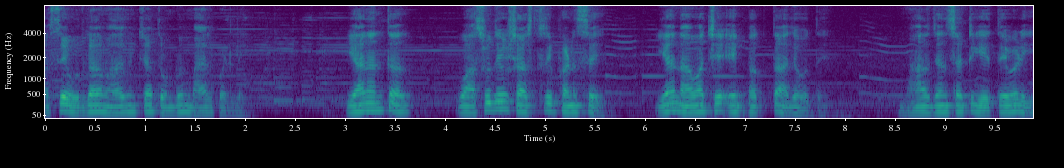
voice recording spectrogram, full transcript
असे उद्गार महाराजांच्या तोंडून बाहेर पडले. यानंतर वासुदेव शास्त्री फणसे या नावाचे एक भक्त आले होते. महाराजांसाठी येतेवेळी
